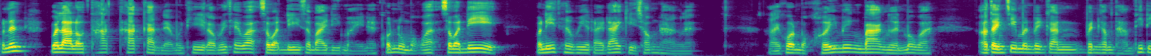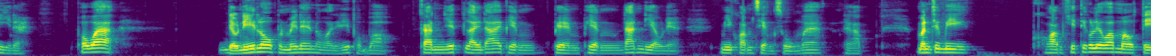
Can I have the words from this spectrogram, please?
เพราะนั้นเวลาเราทักทักกันเนี่ยบางทีเราไม่ใช่ว่าสวัสดีสบายดีไหมนะคนหนุ่มบอกว่าสวัสดี วันนี้เธอมีรายได้กี่ช่องทางแล้วหลายคนบอกเฮ้ยแม่งบ้าเงินเมื่อวะเอาแต่จริงๆมันเป็นการเป็นคำถามที่ดีนะ เพราะว่าเดี๋ยวนี้โลกมันไม่แน่นอนอย่างที่ผมบอก การยึดรายได้เพียงเพียงเพียงด้านเดียวเนี่ยมีความเสี่ยงสูงมากนะครับ มันจะมีความคิดที่เขาเรียกว่า multi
